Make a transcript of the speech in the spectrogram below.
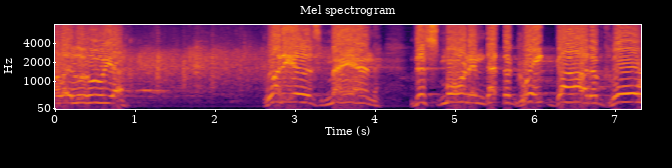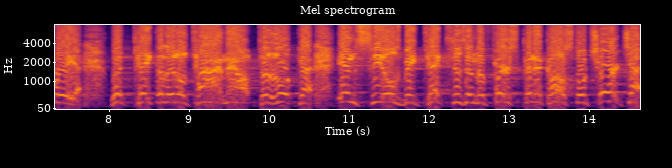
Hallelujah. What is man? This morning that the great God of glory would take a little time out to look uh, in Silsbee, Texas in the first Pentecostal church uh,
